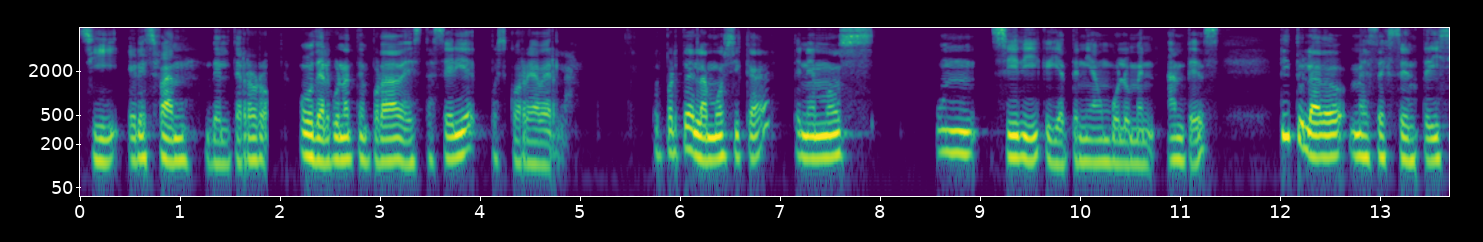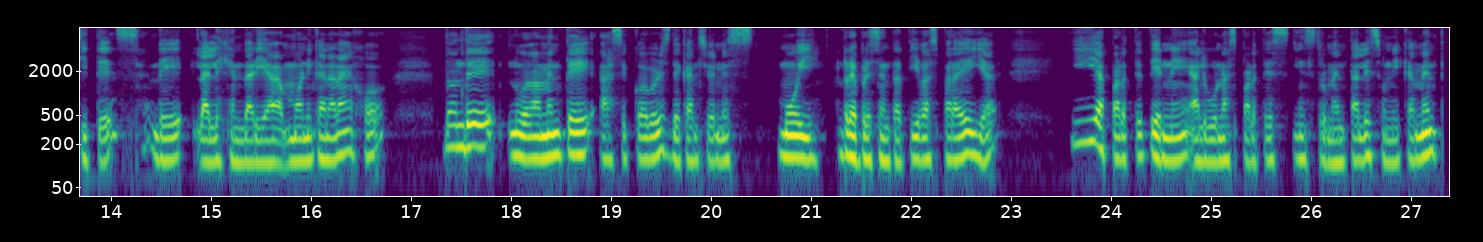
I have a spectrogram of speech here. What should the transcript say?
Si eres fan del terror o de alguna temporada de esta serie, pues corre a verla. Por parte de la música, tenemos un CD que ya tenía un volumen antes, titulado Mes Excentricites de la legendaria Mónica Naranjo, donde nuevamente hace covers de canciones muy representativas para ella y aparte tiene algunas partes instrumentales únicamente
